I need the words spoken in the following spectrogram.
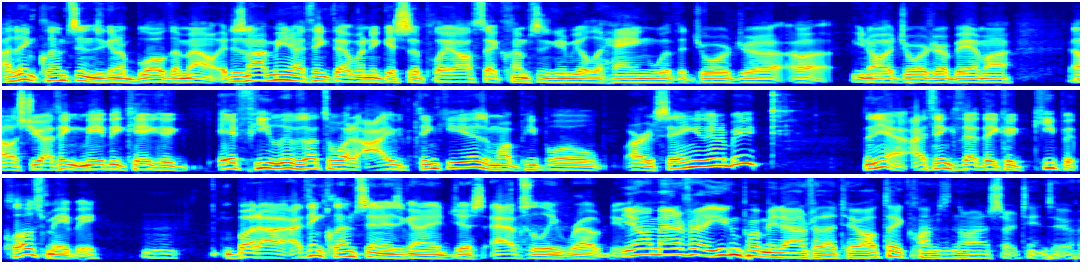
I think Clemson is going to blow them out. It does not mean I think that when it gets to the playoffs that Clemson's going to be able to hang with a Georgia, uh, you know, a Georgia, Bama, LSU. I think maybe K could, if he lives up to what I think he is and what people are saying he's going to be, then yeah, I think that they could keep it close maybe. But uh, I think Clemson is going to just absolutely rout Duke. You know, matter of fact, you can put me down for that too. I'll take Clemson minus 13 too.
